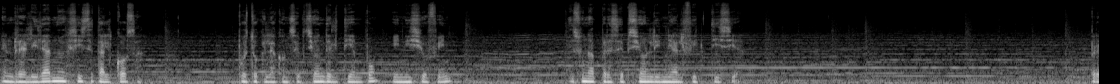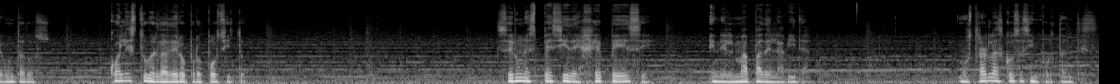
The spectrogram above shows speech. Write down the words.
En realidad no existe tal cosa, puesto que la concepción del tiempo, inicio-fin, es una percepción lineal ficticia. Pregunta 2. ¿Cuál es tu verdadero propósito? Ser una especie de GPS en el mapa de la vida. Mostrar las cosas importantes,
